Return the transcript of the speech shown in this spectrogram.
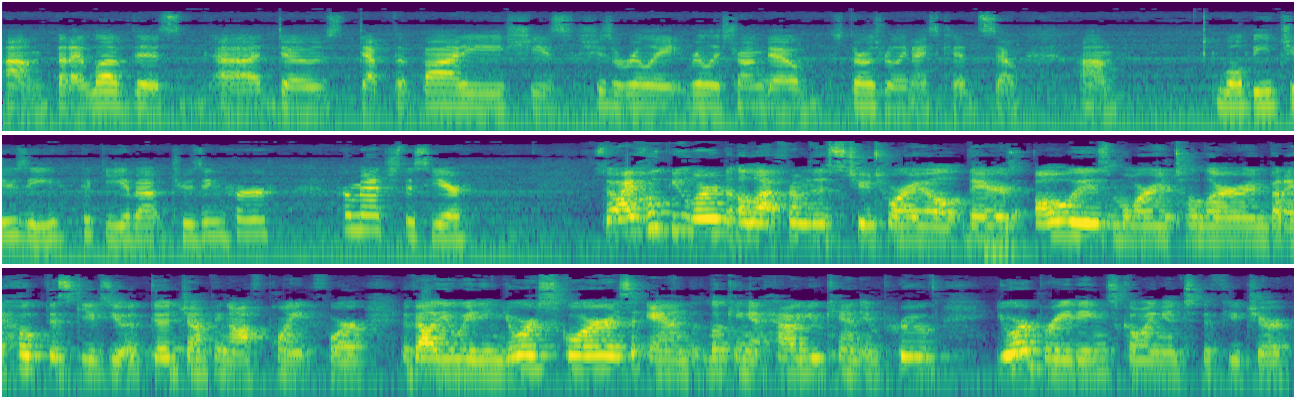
Um, but I love this uh, doe's depth of body. She's she's a really really strong doe. She throws really nice kids. So um, we'll be choosy, picky about choosing her her match this year. So I hope you learned a lot from this tutorial. There's always more to learn, but I hope this gives you a good jumping off point for evaluating your scores and looking at how you can improve your breedings going into the future.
